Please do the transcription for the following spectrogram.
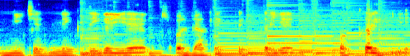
नीचे लिंक दी गई है, उस पर जाके क्लिक करिए और खरीदिए।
